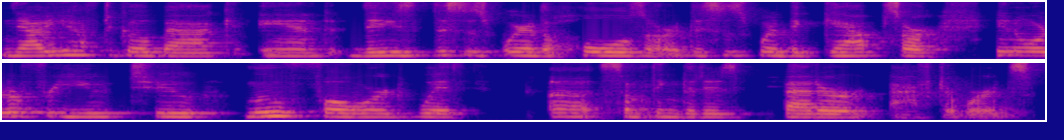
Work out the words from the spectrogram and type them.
now you have to go back and these this is where the holes are this is where the gaps are in order for you to move forward with uh, something that is better afterwards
